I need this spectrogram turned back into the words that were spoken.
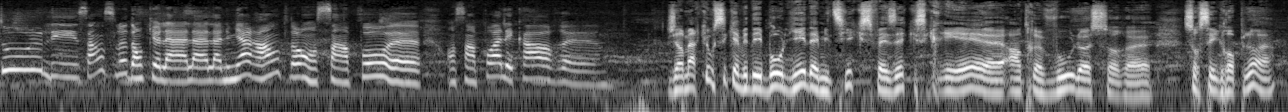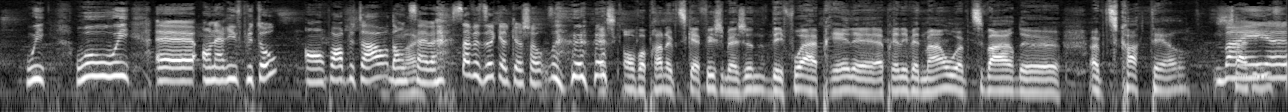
tous les sens. Là. Donc, la, la, la lumière entre, là, on se sent pas, euh, on se sent pas à l'écart. J'ai remarqué aussi qu'il y avait des beaux liens d'amitié qui se faisaient, qui se créaient euh, entre vous là sur euh, sur ces groupes-là. Hein? Oui, oui, oui, oui. Euh, on arrive plus tôt, on part plus tard, donc Ouais. ça, ça veut dire quelque chose. Est-ce qu'on va prendre un petit café, j'imagine, des fois après après l'événement ou un petit verre de un petit cocktail? Ça ben, euh,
